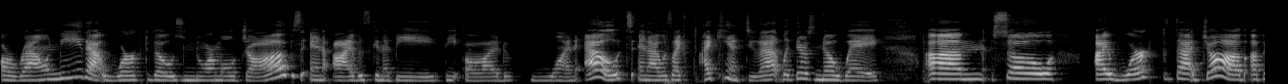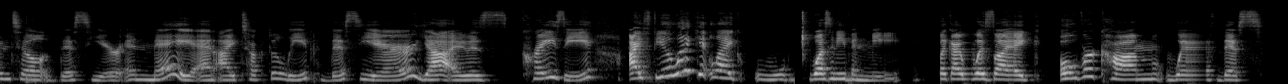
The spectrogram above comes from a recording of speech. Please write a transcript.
around me that worked those normal jobs and I was going to be the odd one out and I was like I can't do that like there's no way um so I worked that job up until this year in May and I took the leap this year yeah it was crazy I feel like it like w- wasn't even me like I was like overcome with this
